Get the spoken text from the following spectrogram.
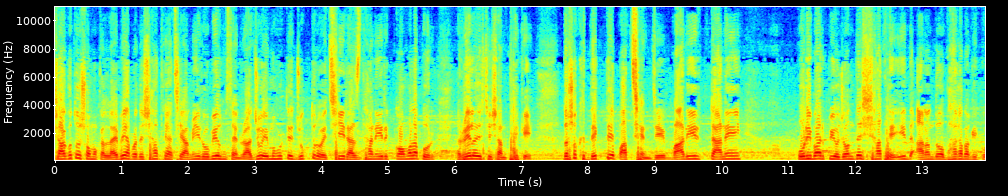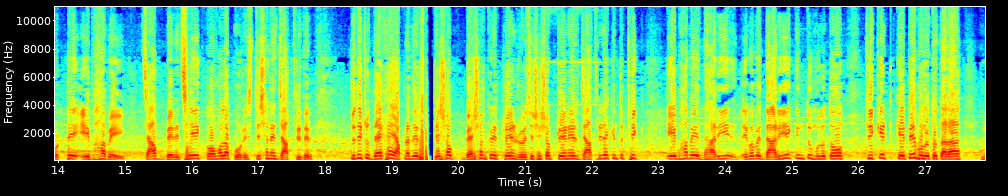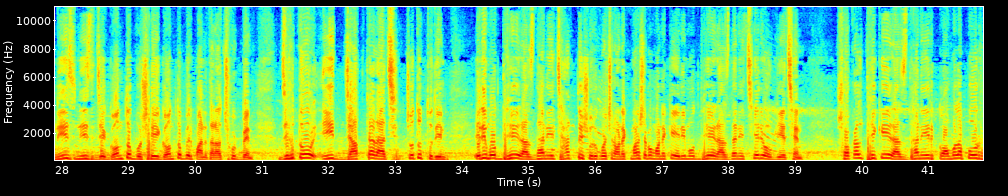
স্বাগত সমকাল লাইভে। আপনাদের সাথে আছে আমি রবিউল হোসেন রাজু। এই মুহূর্তে যুক্ত রয়েছি রাজধানীর কমলাপুর রেলওয়ে স্টেশন থেকে। দর্শক, দেখতে পাচ্ছেন যে বাড়ির টানে পরিবার প্রিয়জনদের সাথে ঈদ, আনন্দ, ভাগাভাগি করতে এভাবেই চাপ বেড়েছে কমলাপুর স্টেশনের যাত্রীদের। যদি একটু দেখাই আপনাদের যেসব বেসরকারি ট্রেন রয়েছে, সেসব ট্রেনের যাত্রীরা কিন্তু ঠিক এভাবে দাঁড়িয়ে এভাবে দাঁড়িয়ে কিন্তু মূলত টিকিট কেটে মূলত তারা নিজ নিজ যে গন্তব্য, সেই গন্তব্যের পানে তারা ছুটবেন। যেহেতু ঈদ যাত্রার আজ চতুর্থ দিন, এরই মধ্যে রাজধানী ছাড়তে শুরু করেছেন অনেক মানুষ এবং অনেকে এরই মধ্যে রাজধানী ছেড়েও গিয়েছেন। সকাল থেকে রাজধানীর কমলাপুর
